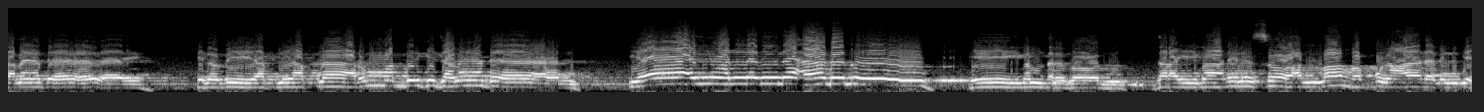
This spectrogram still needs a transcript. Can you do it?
জানায় দেয়, হে নবী, আপনি আপনার উম্মতদেরকে জানায় দেন, ইয়া আইয়ুহাল্লাযীনা আমানু, হে ঈমানদারগণ, যারা ঈমান এনেছো, আল্লাহ রাব্বুল আলামিনকে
